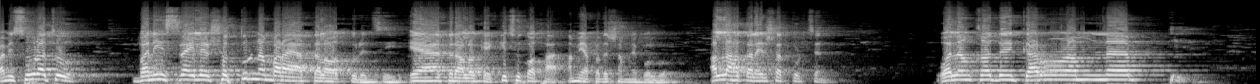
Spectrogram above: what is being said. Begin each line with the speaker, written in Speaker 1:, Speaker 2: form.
Speaker 1: আমি সুরাতু বানি ইসরায়েলের সত্তর নাম্বার আয়াত তালাওয়াত করেছি এই আয়াতের আলোকে কিছু কথা আমি আপনাদের সামনে বলবো আল্লাহ তালা ইরশাদ করছেন ولقد كرمنا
